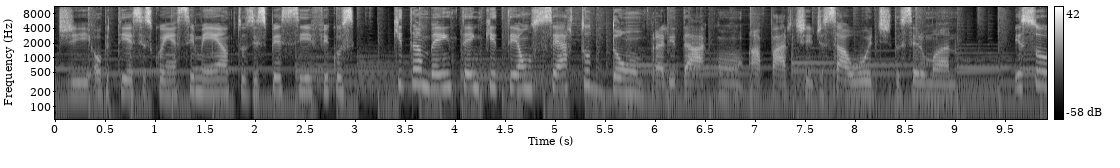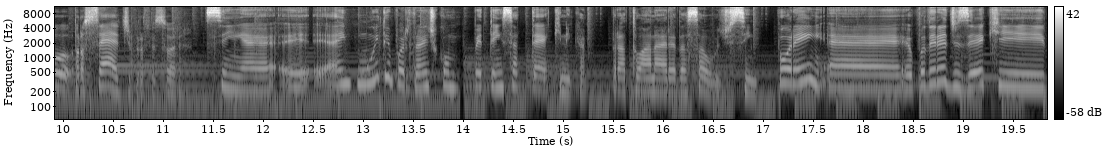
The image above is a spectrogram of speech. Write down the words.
de obter esses conhecimentos específicos, que também tem que ter um certo dom para lidar com a parte de saúde do ser humano. Isso procede, professora? Sim, é, é, é muito importante competência técnica para atuar na área da saúde, sim. Porém, é, eu poderia dizer que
